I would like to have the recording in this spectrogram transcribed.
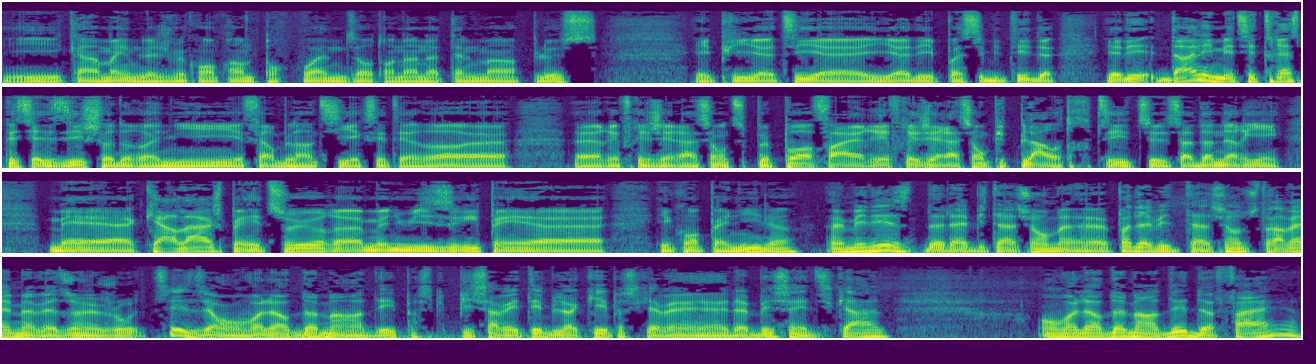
Il, quand même, là, je veux comprendre pourquoi nous autres on en a tellement plus. Et puis, euh, tu sais, euh, il y a des possibilités de, il y a des dans les métiers très spécialisés, chaudronnier, ferblantier, etc. euh, euh, réfrigération, tu peux pas faire réfrigération puis plâtre, tu sais, ça donne rien. Mais euh, carrelage, peinture, menuiserie, pein- euh, et compagnie là. Un ministre de l'habitation, euh, pas de l'habitation, du travail m'avait dit un jour, tu sais, on va leur demander, parce que puis ça avait été bloqué parce qu'il y avait un lobby syndical, on va leur demander de faire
